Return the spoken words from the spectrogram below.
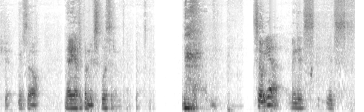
shit. So now you have to put an explicit. So yeah, I mean it's it's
